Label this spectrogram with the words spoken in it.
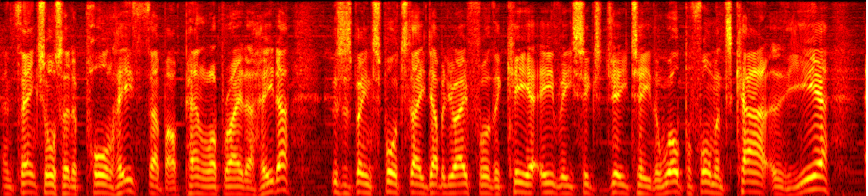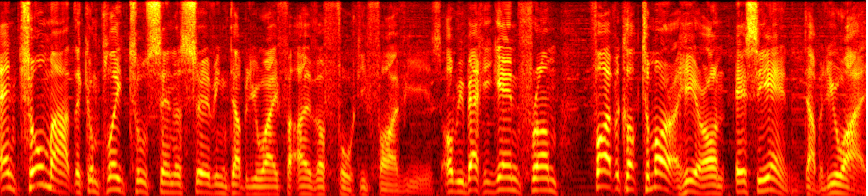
and thanks also to Paul Heath, uh, our panel operator Heater. This has been Sports Day WA for the Kia EV6 GT, the World Performance Car of the Year, and Toolmart, the complete tool centre serving WA for over 45 years. I'll be back again from 5 o'clock tomorrow here on SEN WA.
